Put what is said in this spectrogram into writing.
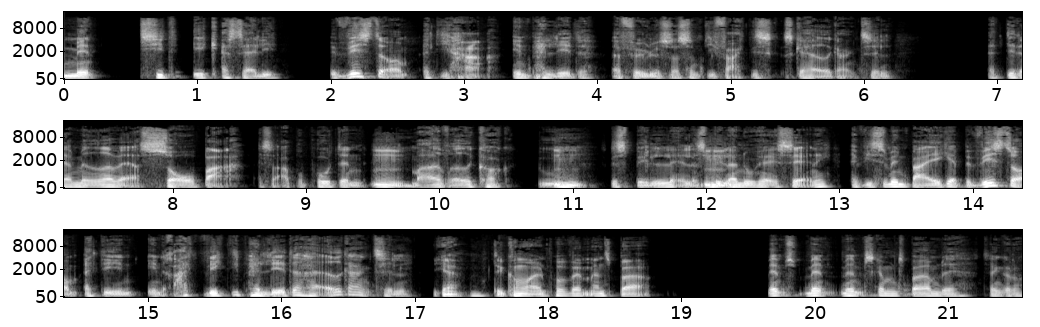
mænd tit ikke er særlig bevidste om, at de har en palette af følelser, som de faktisk skal have adgang til. At det der med at være sårbar, altså apropos den Mm. meget vrede kok, du Mm. mm. skal spille, eller spiller mm. nu her i serien, ikke? at vi simpelthen bare ikke er bevidste om, at det er en, en ret vigtig palette at have adgang til. Ja, det kommer an på, hvem man spørger. Hvem, hvem, hvem skal man spørge om det, tænker du?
